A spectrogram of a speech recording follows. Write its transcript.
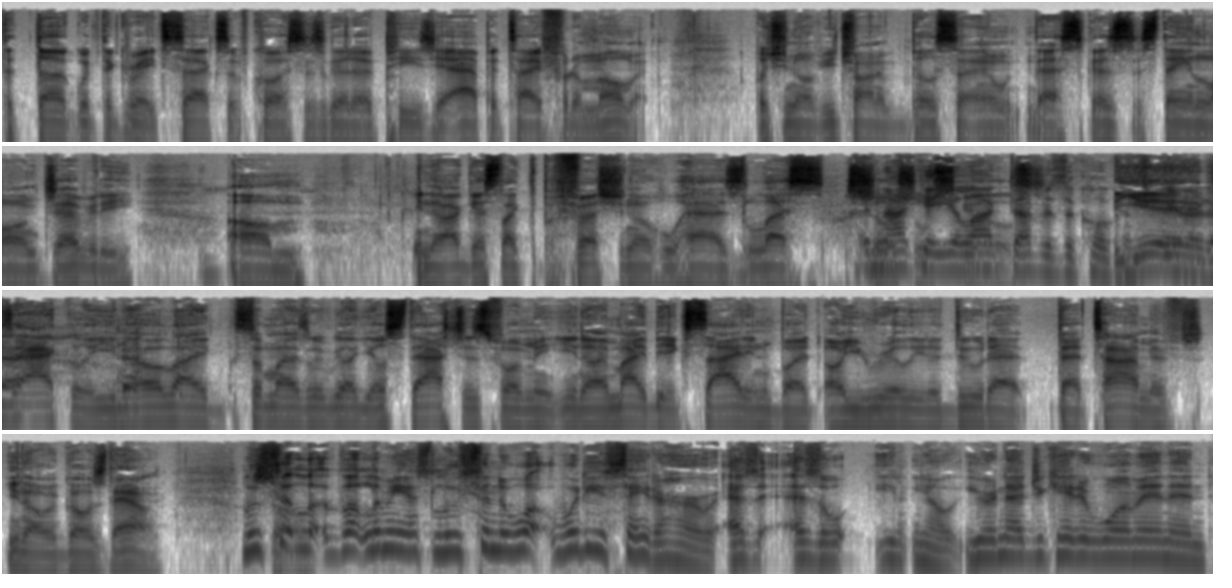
the thug with the great sex of course is going to appease your appetite for the moment but you know if you're trying to build something that's going to sustain longevity um you know, I guess like the professional who has less social not get you locked up as a co-conspirator. Yeah, exactly. You know, like somebody's gonna be like, "Yo, stash this for me." You know, it might be exciting, but are you really to do that that time if you know it goes down? Lucinda, let, let me ask Lucinda, what what do you say to her as as a you know you're an educated woman and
